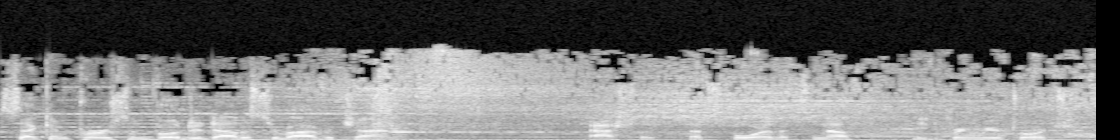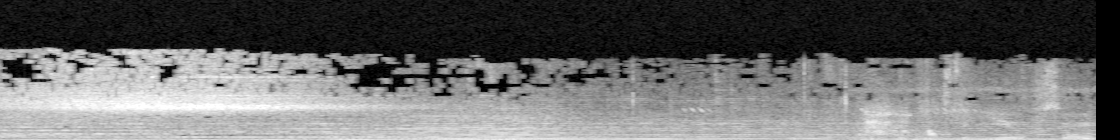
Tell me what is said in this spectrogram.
Second person voted out of Survivor China. Ashley, that's four, that's enough. Need to bring me your torch. Soon.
